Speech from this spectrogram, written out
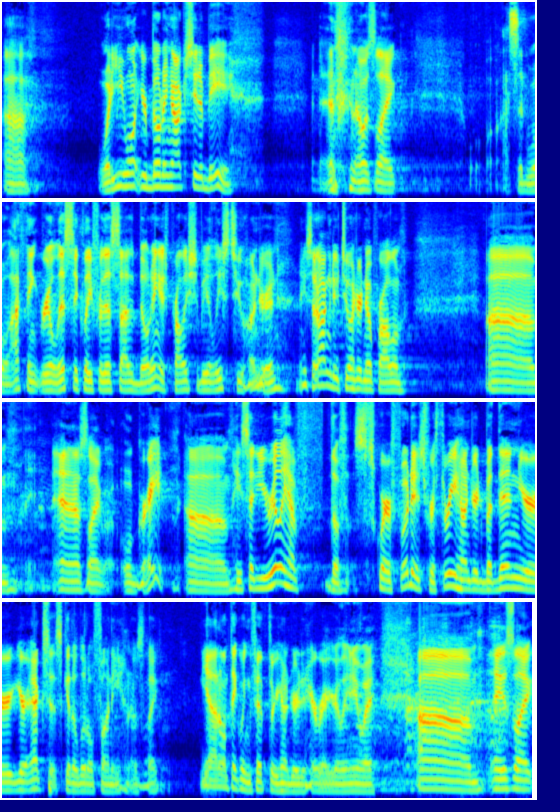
uh, what do you want your building occupancy to be? And, and I was like, I said, Well, I think realistically for this size of building, it probably should be at least 200. And he said, oh, I can do 200, no problem. Um, and I was like, Well, great. Um, he said, You really have the square footage for 300, but then your, your exits get a little funny. And I was like, Yeah, I don't think we can fit 300 in here regularly anyway. Um, and he's like,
